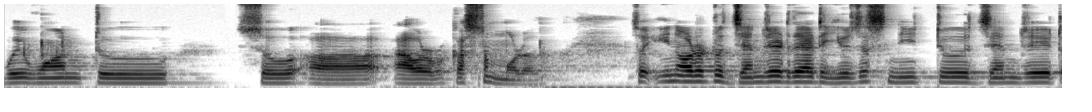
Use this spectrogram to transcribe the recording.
we want to show uh, our custom model. So in order to generate that you just need to generate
